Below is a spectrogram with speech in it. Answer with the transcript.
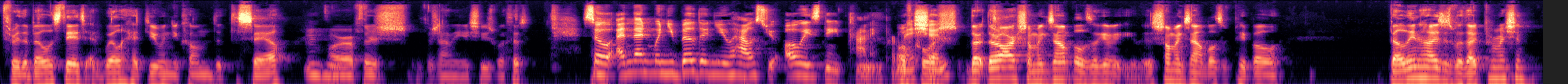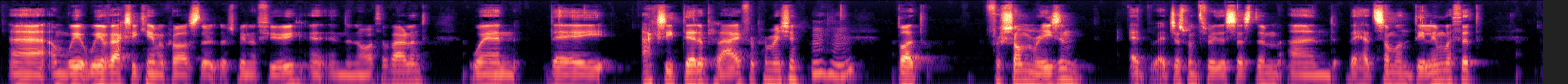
through the build stage, it will hit you when you come to, to sell, Mhm. or if there's if there's any issues with it. So, and then when you build a new house, you always need planning permission. Of course, there, there are some examples. I'll give you some examples of people building houses without permission, uh, and we we have actually came across there, there's been a few in, in the north of Ireland when they actually did apply for permission, Mm-hmm. but for some reason it, it just went through the system and they had someone dealing with it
